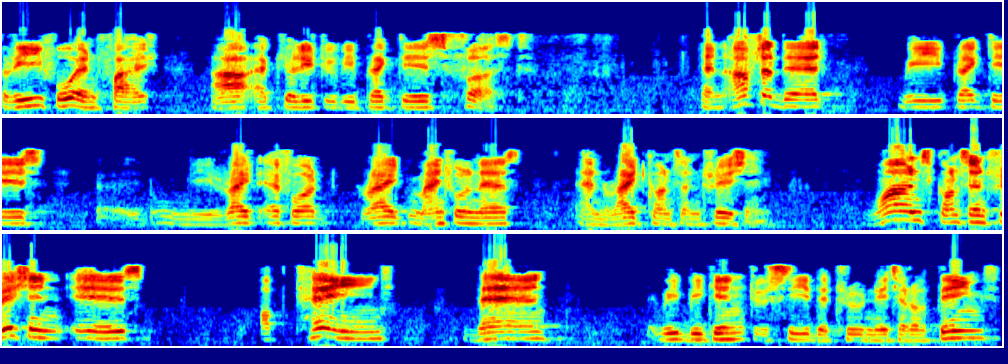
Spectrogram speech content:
three, four, and five, are actually to be practiced first. And after that, we practice uh, the right effort, right mindfulness, and right concentration. Once concentration is obtained, then we begin to see the true nature of things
